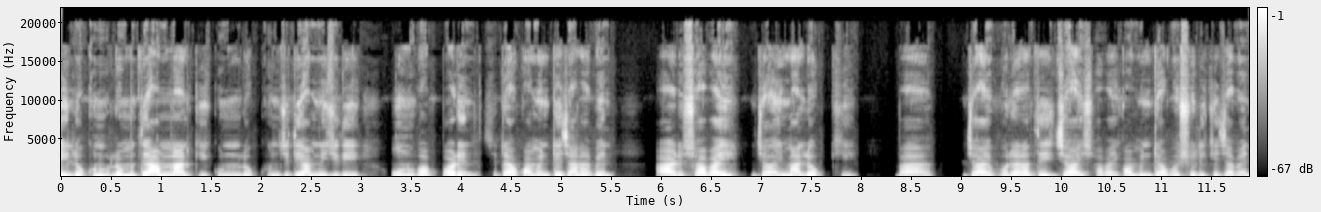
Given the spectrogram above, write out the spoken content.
এই লক্ষণগুলোর মধ্যে আপনার কি কোন লক্ষণ যদি আপনি যদি অনুভব করেন সেটাও কমেন্টে জানাবেন। আর সবাই জয় মা লক্ষ্মী বা জয় ভোলানাথের জয় সবাই কমেন্টে অবশ্যই লিখে যাবেন।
